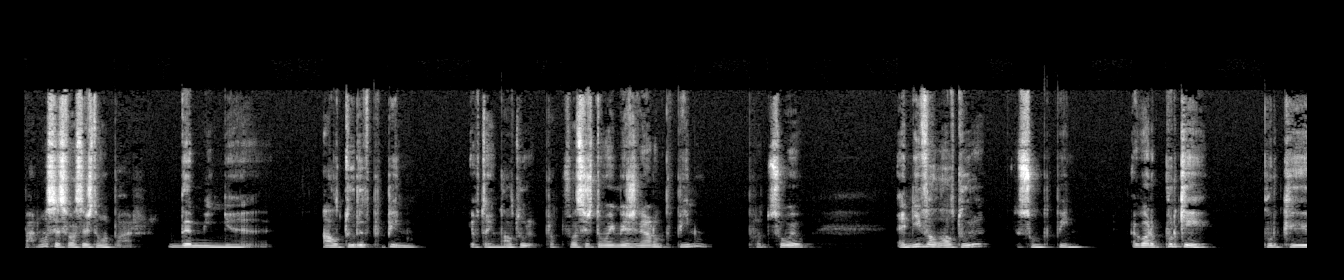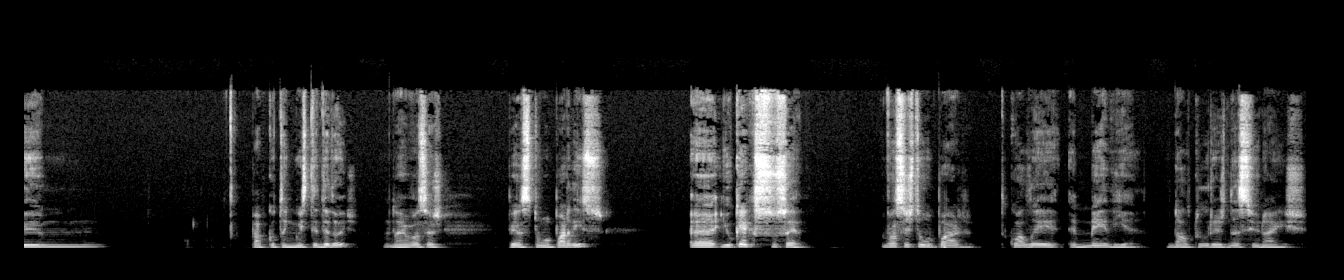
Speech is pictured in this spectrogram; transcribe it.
pá, não sei se vocês estão a par da minha altura de pepino. Eu tenho uma altura. Pronto, vocês estão a imaginar um pepino? Pronto, sou eu. A nível de altura, eu sou um pepino. Agora, porquê? Porque. Pá, porque eu tenho 1,72, não é? Vocês pensam estão a par disso. Uh, e o que é que sucede? Vocês estão a par de qual é a média de alturas nacionais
